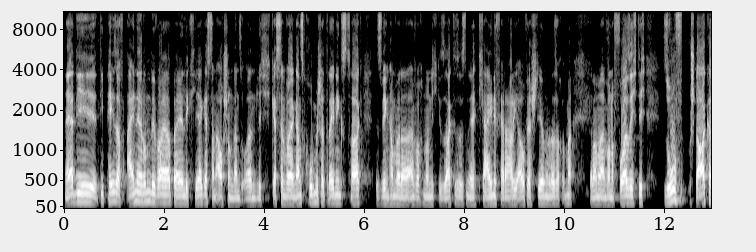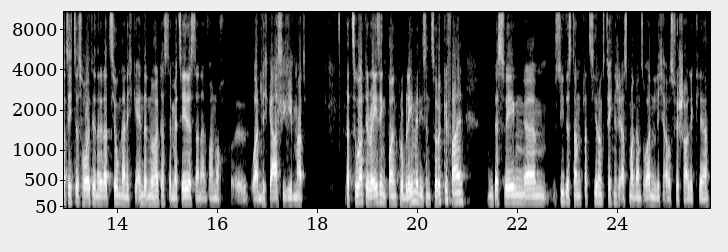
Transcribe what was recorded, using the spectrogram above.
Naja, die, die Pace auf eine Runde war ja bei Leclerc gestern auch schon ganz ordentlich. Gestern war ja ein ganz komischer Trainingstag, deswegen haben wir da einfach noch nicht gesagt, es ist eine kleine Ferrari-Auferstehung oder was auch immer. Da waren wir einfach noch vorsichtig. So stark hat sich das heute in Relation gar nicht geändert, nur halt, dass der Mercedes dann einfach noch äh, ordentlich Gas gegeben hat. Dazu hatte Racing Point Probleme, die sind zurückgefallen und deswegen ähm, sieht es dann platzierungstechnisch erstmal ganz ordentlich aus für Charles Leclerc.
